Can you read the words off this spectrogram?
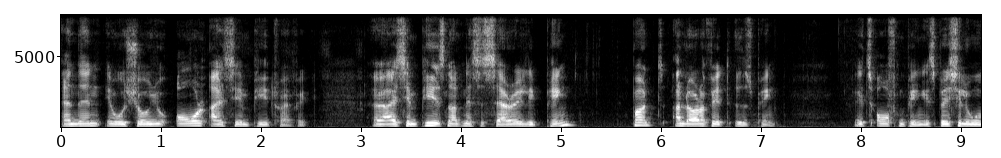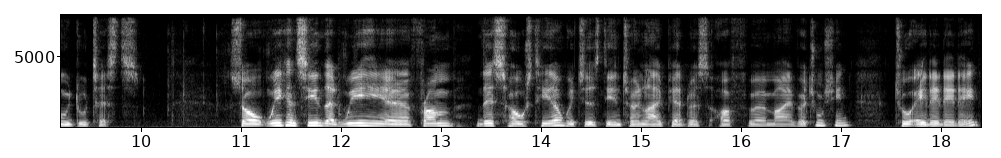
and then it will show you all ICMP traffic. Uh, ICMP is not necessarily ping, but a lot of it is ping. It's often ping, especially when we do tests. So we can see that we, uh, from this host here, which is the internal IP address of uh, my virtual machine, to 8888,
